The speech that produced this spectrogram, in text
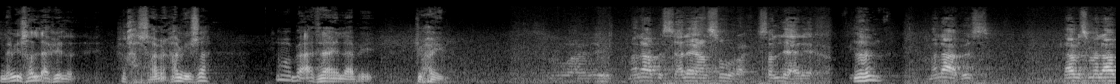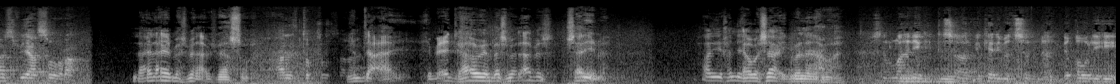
النبي صلى في في الخميسة ثم بعثها إلى أبي جهيم. ملابس عليها صورة يصلي عليها. نعم؟ ملابس؟ لابس ملابس فيها صورة. لا لا يلبس ملابس من الصور هل تبطل؟ يبدع يبعدها ويلبس ملابس سليمة. هذه يخليها وسائد ولا نحوها أحسن الله عليك التساؤل بكلمة سنة بقوله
